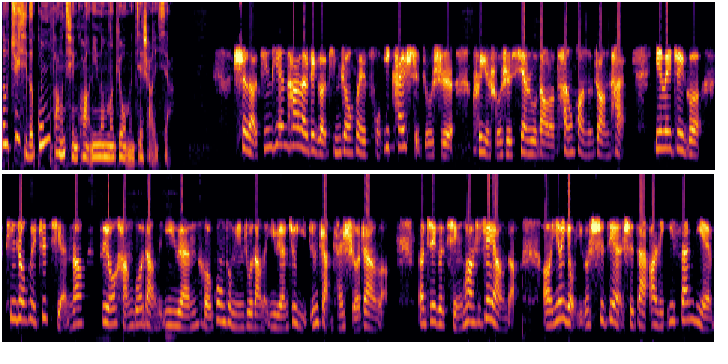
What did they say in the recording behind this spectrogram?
那么具体的攻防情况，您能不能给我们介绍一下？是的，今天他的这个听证会从一开始就是可以说是陷入到了瘫痪的状态。因为这个听证会之前呢，自由韩国党的议员和共同民主党的议员就已经展开舌战了。那这个情况是这样的，呃，因为有一个事件是在二零一三年，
